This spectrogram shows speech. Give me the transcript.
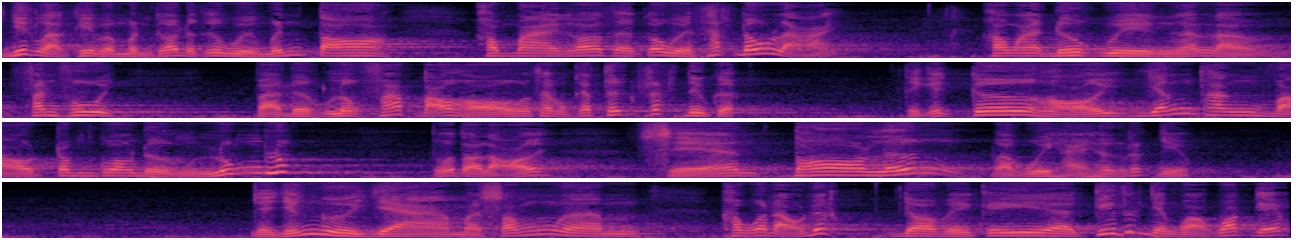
Nhất là khi mà mình có được cái quyền bính to, không ai có có quyền thách đấu lại, không ai được quyền là phanh phui và được luật pháp bảo hộ theo một cách thức rất tiêu cực. Thì cái cơ hội dấn thân vào trong con đường lúng lúc của tội lỗi sẽ to lớn và nguy hại hơn rất nhiều. Và những người già mà sống um, không có đạo đức do vì cái uh, kiến thức nhân quả quá kém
